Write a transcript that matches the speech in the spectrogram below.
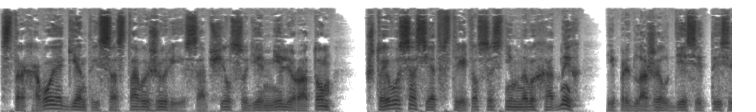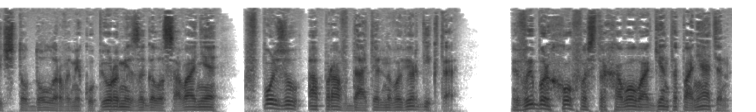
Страховой агент из состава жюри сообщил суде Миллеру о том, что его сосед встретился с ним на выходных и предложил 10 тысяч 100 долларовыми купюрами за голосование в пользу оправдательного вердикта — Выбор Хоффа страхового агента понятен,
